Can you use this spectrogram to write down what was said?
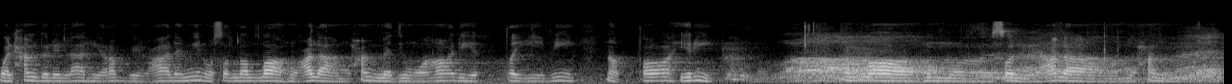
والحمد لله رب العالمين وصلى الله على محمد وآله الطيبين الطاهرين. اللهم صل على محمد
